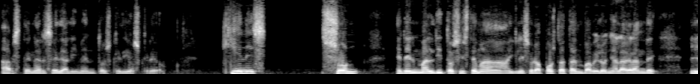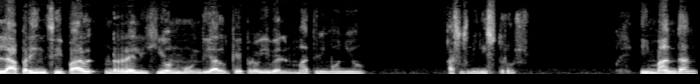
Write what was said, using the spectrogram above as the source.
abstenerse de alimentos que Dios creó. ¿Quiénes son en el maldito sistema iglesia apóstata en Babilonia la Grande la principal religión mundial que prohíbe el matrimonio a sus ministros y mandan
